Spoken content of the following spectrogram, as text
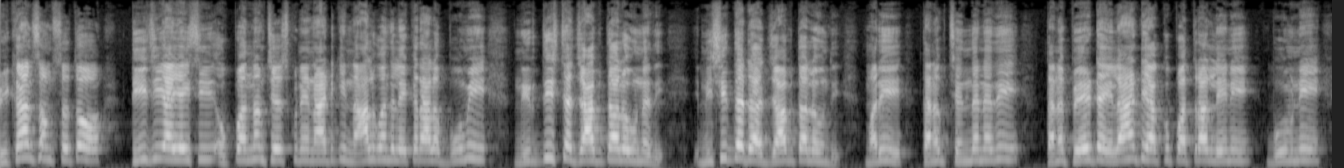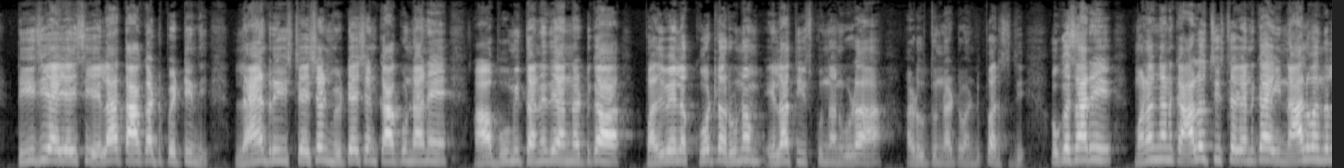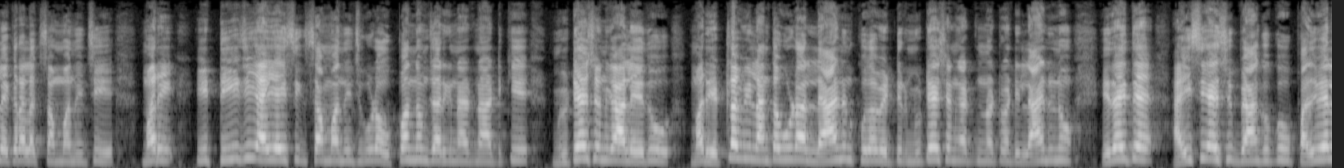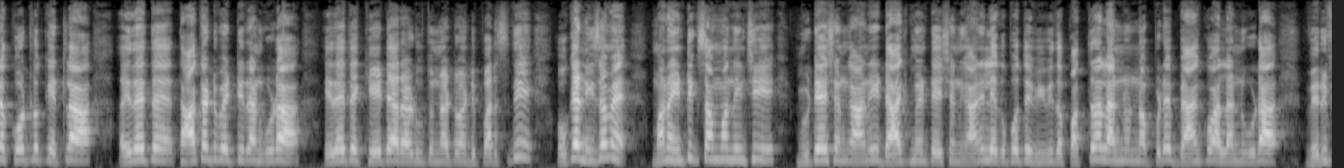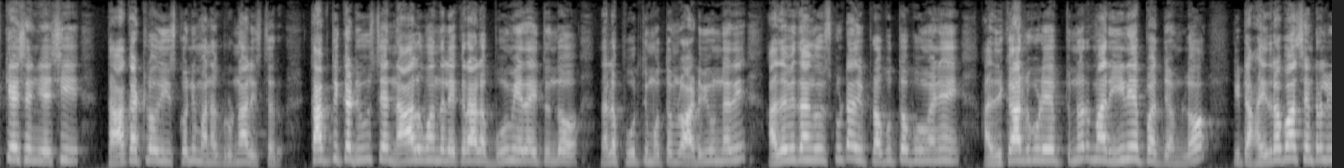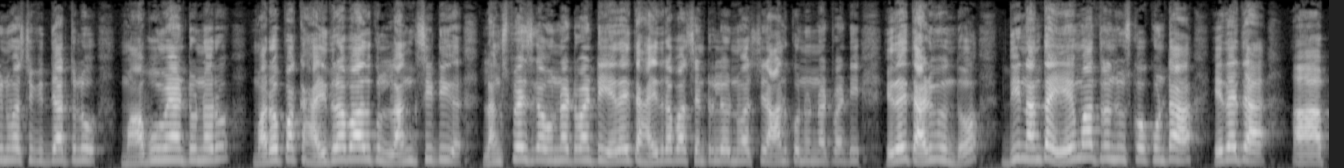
బికాన్ సంస్థతో టీజీఐఐసి ఒప్పందం చేసుకునే నాటికి నాలుగు వందల ఎకరాల భూమి నిర్దిష్ట జాబితాలో ఉన్నది. నిషిద్ధ జాబితాలో ఉంది. మరి తనకు చెందనది తన పేరిట ఎలాంటి హక్కు పత్రాలు లేని భూమిని టీజీఐఐసి ఎలా తాకట్టు పెట్టింది? ల్యాండ్ రిజిస్ట్రేషన్ మ్యూటేషన్ కాకుండానే ఆ భూమి తనదే అన్నట్టుగా పదివేల కోట్ల రుణం ఎలా తీసుకుందని కూడా అడుగుతున్నటువంటి పరిస్థితి. ఒకసారి మనం కనుక ఆలోచిస్తే కనుక ఈ నాలుగు వందల ఎకరాలకు సంబంధించి మరి ఈ టీజీఐఐసికి సంబంధించి కూడా ఒప్పందం జరిగిన నాటికి మ్యూటేషన్ కాలేదు. మరి ఎట్లా వీళ్ళంతా కూడా ల్యాండ్ను కుదబెట్టిరు మ్యూటేషన్ కట్టినటువంటి ల్యాండ్ను ఏదైతే ఐసిఐసి బ్యాంకుకు పదివేల కోట్లకు ఎట్లా ఏదైతే తాకట్టు పెట్టిరని కూడా ఏదైతే కేటీఆర్ అడుగుతున్నటువంటి పరిస్థితి ఓకే నిజమే మన ఇంటికి సంబంధించి మ్యూటేషన్ కానీ డాక్యుమెంటేషన్ కానీ లేకపోతే వివిధ పత్రాలు అన్నీ ఉన్నప్పుడే బ్యాంక్ వాళ్ళన్నీ కూడా వెరిఫికేషన్ చేసి తాకట్లో తీసుకొని మనకు రుణాలు ఇస్తారు. కాకపోతే ఇక్కడ చూస్తే నాలుగు వందల ఎకరాల భూమి ఏదైతుందో దానిలో పూర్తి మొత్తంలో అడవి ఉన్నది. అదేవిధంగా చూసుకుంటే అది ప్రభుత్వ భూమి అని అధికారులు కూడా చెప్తున్నారు. మరి ఈ నేపథ్యంలో ఇటు హైదరాబాద్ సెంట్రల్ యూనివర్సిటీ విద్యార్థులు మా భూమి అంటున్నారు. మరోపక్క హైదరాబాద్కు లంగ్ సిటీ లంగ్ స్పేస్గా ఉన్నటువంటి ఏదైతే హైదరాబాద్ సెంట్రల్ యూనివర్సిటీ ఆనుకొని ఉన్నటువంటి ఏదైతే అడవి ఉందో దీన్నంతా ఏమాత్రం చూసుకోకుండా ఏదైతే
